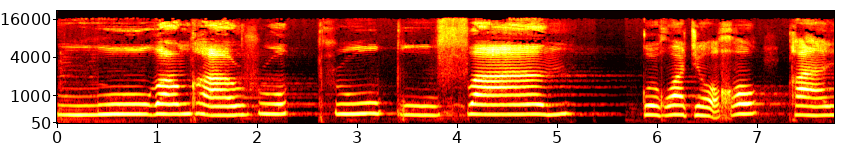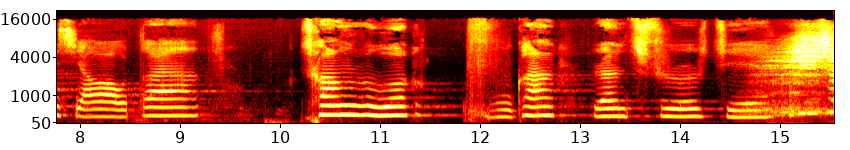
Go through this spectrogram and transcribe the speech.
不刚看书，书不翻。桂花酒后看小摊，嫦娥俯瞰人世间。世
